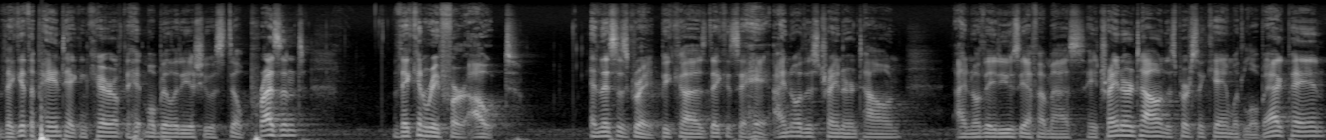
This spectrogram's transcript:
they get the pain taken care of, the hip mobility issue is still present, they can refer out. And this is great because they can say, hey, I know this trainer in town. I know they use the FMS. Hey, trainer in town, this person came with low back pain.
